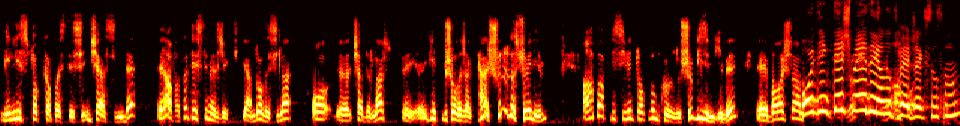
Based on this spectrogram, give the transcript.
milli stok kapasitesi içerisinde e, AFAD'a teslim edecektik. Yani dolayısıyla o e, çadırlar e, gitmiş olacaktı. Ha, şunu da söyleyeyim. Ahbap bir sivil toplum kuruluşu bizim gibi e, bağışlarla Holdingleşmeye de yanıt Ahbap- vereceksiniz hanım.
